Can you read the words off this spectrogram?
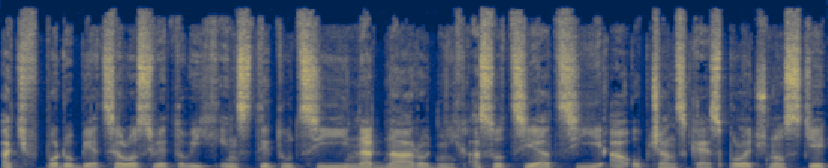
ať v podobě celosvětových institucí, nadnárodních asociací a občanské společnosti,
